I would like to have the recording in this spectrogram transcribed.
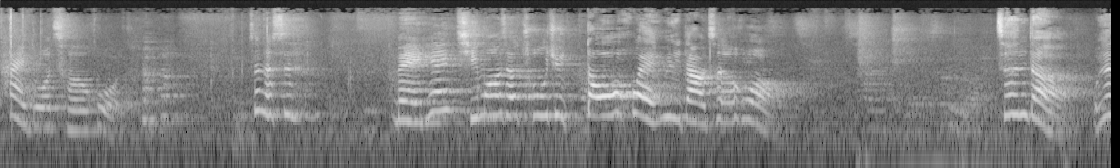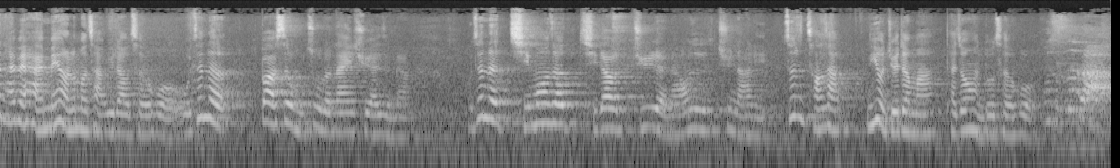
太多车祸了，真的是每天骑摩托车出去都会遇到车祸。真的，我在台北还没有那么常遇到车祸。我真的不知道是我们住的那一区还是怎么样。我真的骑摩托车骑到居人然后是去哪里，真的常常。你有觉得吗？台中很多车祸？不是啦，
